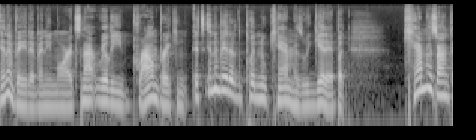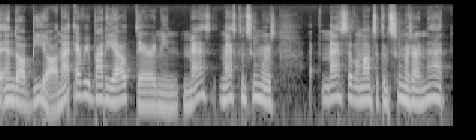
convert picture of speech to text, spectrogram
innovative anymore. It's not really groundbreaking. It's innovative to put new cameras, we get it, but cameras aren't the end all be all. Not everybody out there, I mean, mass mass consumers, massive amounts of consumers are not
